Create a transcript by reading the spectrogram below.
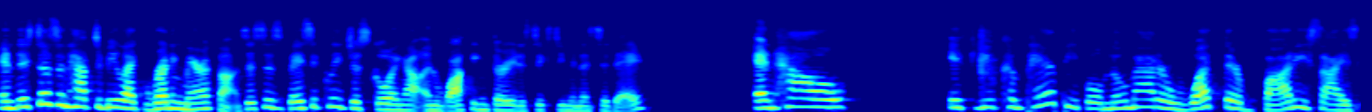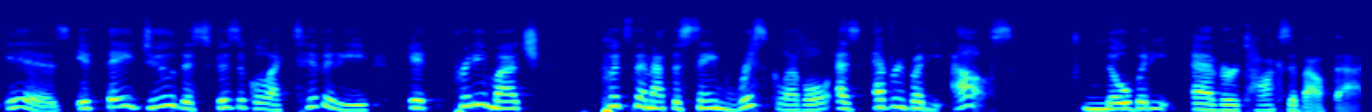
And this doesn't have to be like running marathons. This is basically just going out and walking 30 to 60 minutes a day. And how if you compare people, no matter what their body size is, if they do this physical activity, it pretty much puts them at the same risk level as everybody else. Nobody ever talks about that.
